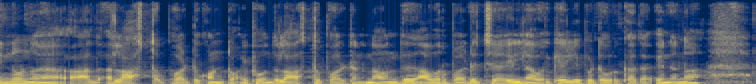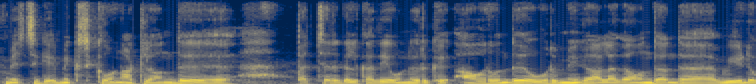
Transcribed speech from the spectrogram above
இன்னொன்று அது லாஸ்ட்டை பாட்டுக்கு வந்துட்டோம் இப்போ வந்து லாஸ்ட் பாட்டு என்னென்னா வந்து அவர் படித்த இல்லை அவர் கேள்விப்பட்ட ஒரு கதை. என்னென்னா மெக்சிகோ மெக்சிகோ நாட்டில் வந்து தச்சர்கள் கதை ஒன்று இருக்குது அவர் வந்து ஒரு மிக அழகாக வந்து அந்த வீடு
